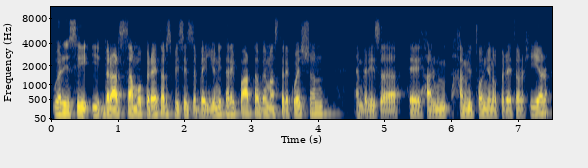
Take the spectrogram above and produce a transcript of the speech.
where you see there are some operators. This is the unitary part of the master equation, and there is a, a Hamiltonian operator here.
